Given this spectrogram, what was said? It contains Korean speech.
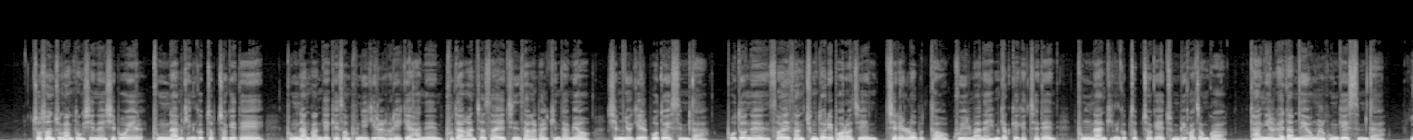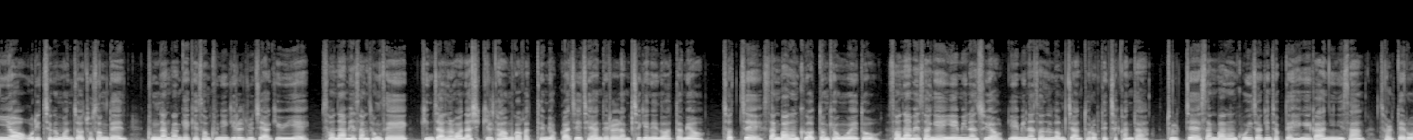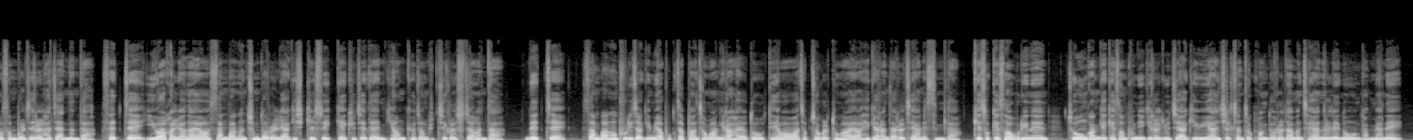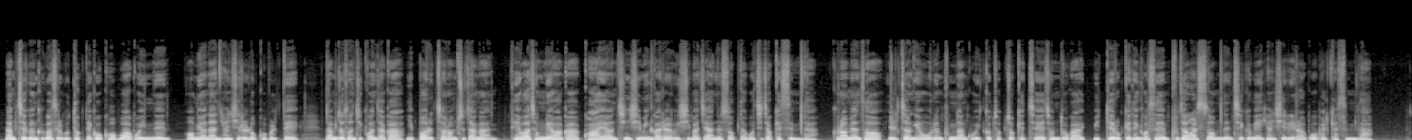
조선중앙통신은 15일 북남 긴급 접촉에 대해 북남 관계 개선 분위기를 흐리게 하는 부당한 처사의 진상을 밝힌다며 16일 보도했습니다. 보도는 서해상 충돌이 벌어진 7일로부터 9일 만에 힘겹게 개최된 북남 긴급 접촉의 준비 과정과 당일 회담 내용을 공개했습니다. 이어 우리 측은 먼저 조성된 북남 관계 개선 분위기를 유지하기 위해 서남 해상 정세에 긴장을 완화시킬 다음과 같은 몇 가지 제안들을 남측에 내놓았다며 첫째, 쌍방은 그 어떤 경우에도 서남 해상의 예민한 수역, 예민한 선을 넘지 않도록 대책한다. 둘째, 쌍방은 고의적인 적대 행위가 아닌 이상 절대로 선불질을 하지 않는다. 셋째, 이와 관련하여 쌍방은 충돌을 야기시킬 수 있게 규제된 형 교정 규칙을 수정한다. 넷째, 쌍방은 불의적이며 복잡한 정황이라 하여도 대화와 접촉을 통하여 해결한다를 제안했습니다. 계속해서 우리는 좋은 관계 개선 분위기를 유지하기 위한 실천적 방도를 담은 제안을 내놓은 반면에 남측은 그것을 무턱대고 거부하고 있는 엄연한 현실을 놓고 볼 때 남조선 집권자가 입버릇처럼 주장한 대화 정례화가 과연 진심인가를 의심하지 않을 수 없다고 지적했습니다. 그러면서 일정에 오른 북남 고위급 접촉 개최의 전도가 위태롭게 된 것은 부정할 수 없는 지금의 현실이라고 밝혔습니다.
